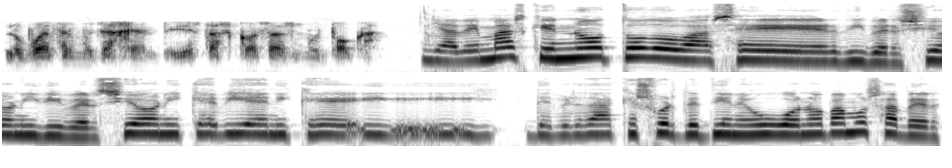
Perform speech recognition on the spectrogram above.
lo puede hacer mucha gente y estas cosas muy poca. Y además que no todo va a ser diversión y diversión y qué bien y qué y, de verdad qué suerte tiene Hugo. No vamos a ver.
